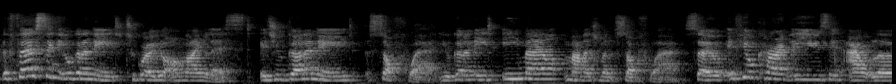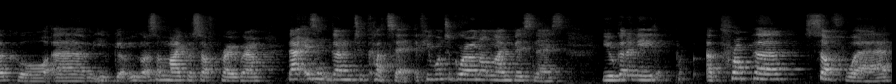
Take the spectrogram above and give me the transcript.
the first thing that you're going to need to grow your online list is you're going to need software. You're going to need email management software. So if you're currently using Outlook or um, you've got you've got some Microsoft program, that isn't going to cut it. If you want to grow an online business, you're going to need a proper software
